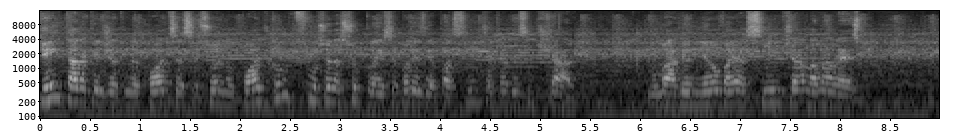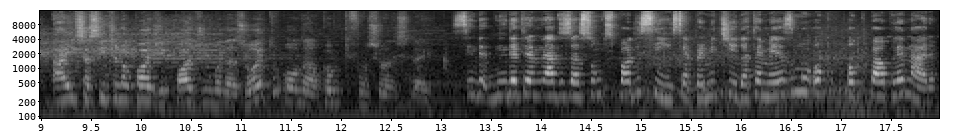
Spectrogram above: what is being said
Quem está na candidatura pode ser assessor, não pode? Como que funciona a suplência? Por exemplo, a Cintia cabeça de chave. Numa reunião vai a Cintia lá na LESP. Aí se a Cintia não pode ir, pode ir uma das oito ou não? Como que funciona isso daí? Sim, em determinados assuntos pode sim, isso é permitido, até mesmo ocu- ocupar o plenário.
